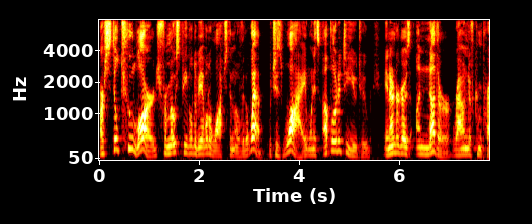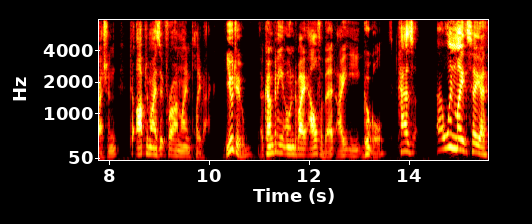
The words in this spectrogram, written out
are still too large for most people to be able to watch them over the web, which is why, when it's uploaded to YouTube, it undergoes another round of compression to optimize it for online playback. YouTube, a company owned by Alphabet, i.e., Google, has, uh, one might say, a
